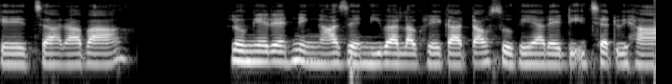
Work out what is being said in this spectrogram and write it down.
ခဲ့ကြတာပါလွန်ခဲ့တဲ့နှစ်90နီးပါးလောက်ကလေးကတောက်ဆိုခဲ့ရတဲ့ဒီအချက်တွေဟာ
